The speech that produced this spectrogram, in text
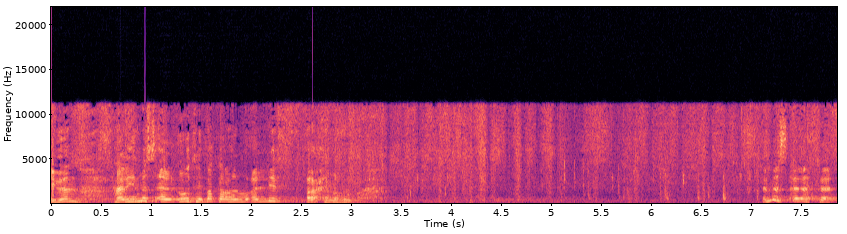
إذا هذه المسألة الأولى ذكرها المؤلف رحمه الله. المسألة الثانية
